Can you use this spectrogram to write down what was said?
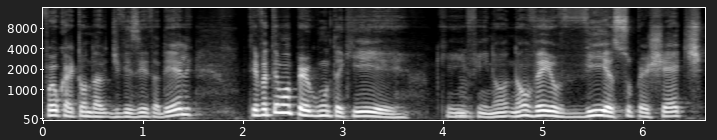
foi o cartão da, de visita dele. Teve até uma pergunta aqui, que, hum. enfim, não, não veio via superchat,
